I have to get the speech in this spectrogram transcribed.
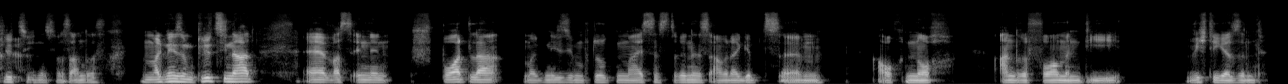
Glycin ist was anderes. Magnesiumglycinat, äh, was in den Sportler Magnesiumprodukten meistens drin ist, aber da gibt es ähm, auch noch andere Formen, die wichtiger sind.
